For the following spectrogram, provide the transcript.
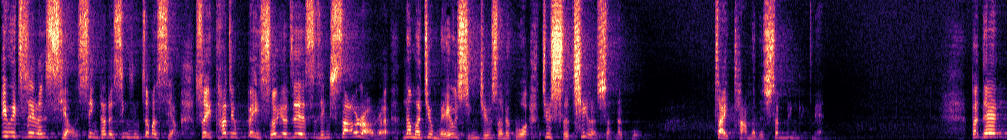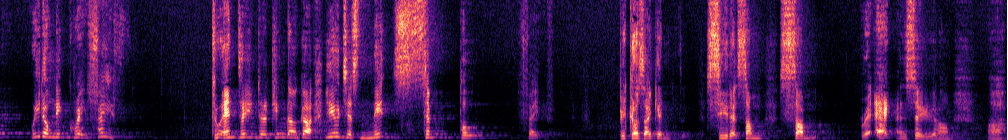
因为这些人小信，他的信心这么小，所以他就被所有这些事情骚扰了，那么就没有寻求神的国，就失去了神的国，在他们的生命里面。But then we don't need great faith to enter into the kingdom of God. You just need simple faith, because I can see that some some react and say, you know, oh,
